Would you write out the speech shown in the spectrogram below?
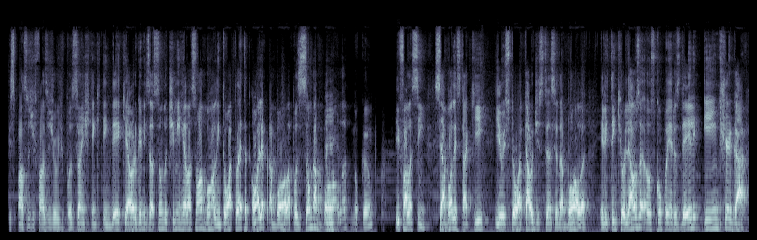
espaços de fase de jogo de posição, a gente tem que entender que é a organização do time em relação à bola. Então o atleta olha para a bola, a posição da bola no campo, e fala assim: se a bola está aqui e eu estou a tal distância da bola, ele tem que olhar os, os companheiros dele e enxergar.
